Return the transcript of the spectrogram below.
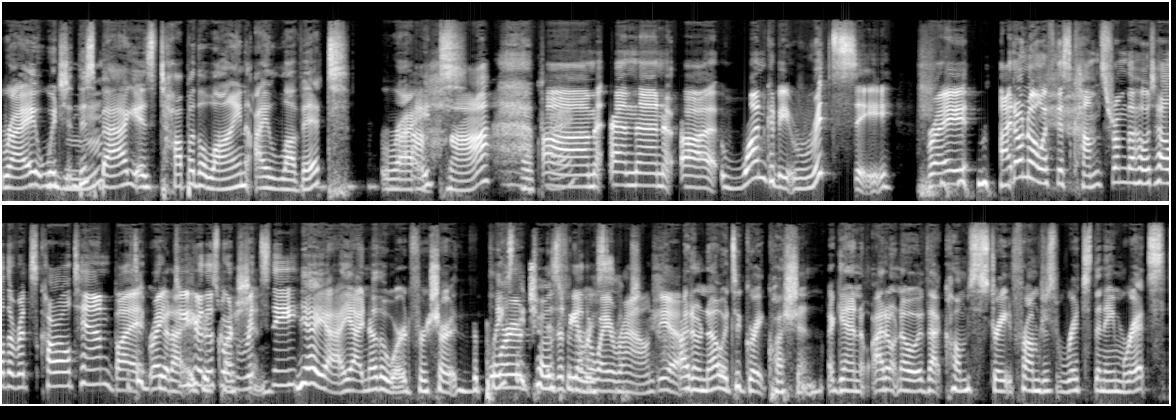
right? Which this Mhm. bag is top of the line. I love it. Right. Uh-huh. Okay. Um, and then uh, one could be ritzy, right? I don't know if this comes from the hotel, the Ritz Carlton, but right? Do you hear this word question. ritzy? Yeah, yeah, yeah. I know the word for sure. The place Or they chose is the other way around? Yeah. I don't know. It's a great question. Again, I don't know if that comes straight from just Ritz, the name Ritz,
